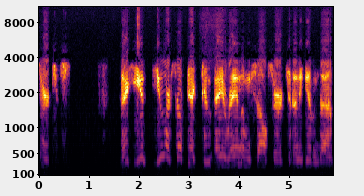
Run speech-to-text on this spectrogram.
searches. They, you, you are subject to a random cell search at any given time.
